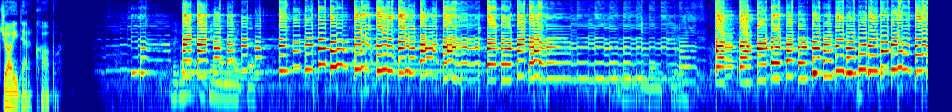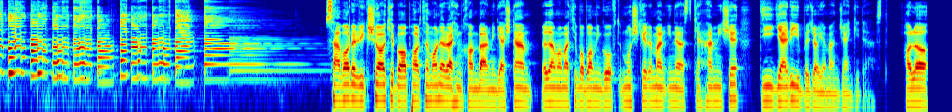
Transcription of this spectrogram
جایی در کابل. سوار ریکشا که به آپارتمان رحیم خان برمیگشتم یادم آمد که بابا می‌گفت مشکل من این است که همیشه دیگری به جای من جنگیده است. حالا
